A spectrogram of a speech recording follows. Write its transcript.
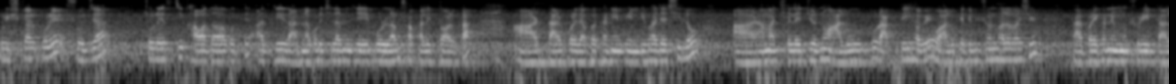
পরিষ্কার করে সোজা চলে এসেছি খাওয়া দাওয়া করতে। আজকে রান্না করেছিলাম যে বললাম সকালের তরকা আর তারপরে দেখো এখানে ভেন্ডি ভাজা ছিল। আর আমার ছেলের জন্য আলু তো রাখতেই হবে। ও আলু খেতে ভীষণ ভালোবাসে। তারপর এখানে মুসুরির ডাল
